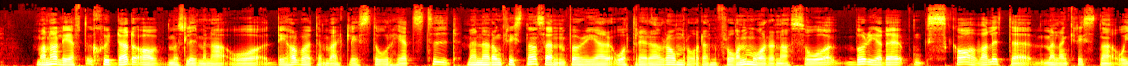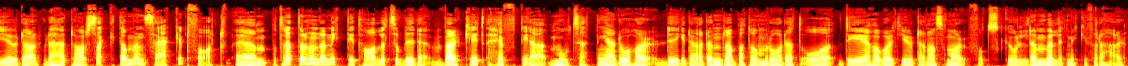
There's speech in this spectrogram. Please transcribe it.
Man har levt skyddad av muslimerna och det har varit en verklig storhetstid. Men när de kristna sen börjar återerövra områden från mårerna så börjar det skava lite mellan kristna och judar. Och det här tar sakta men säkert fart. Ehm, på 1390-talet så blir det verkligt häftiga motsättningar. Då har digdöden drabbat området och det har varit judarna som har fått skulden väldigt mycket för det här.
